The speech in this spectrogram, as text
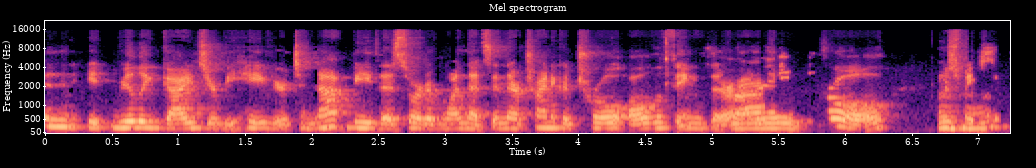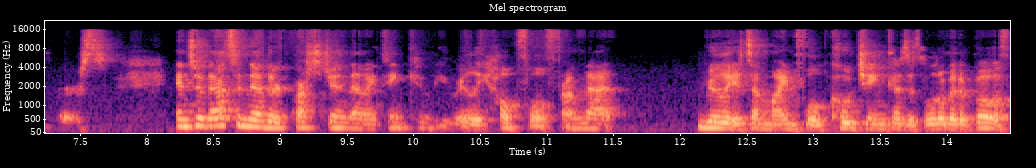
then it really guides your behavior to not be the sort of one that's in there trying to control all the things that are right. out of control which makes mm-hmm. it worse and so that's another question that i think can be really helpful from that really it's a mindful coaching because it's a little bit of both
